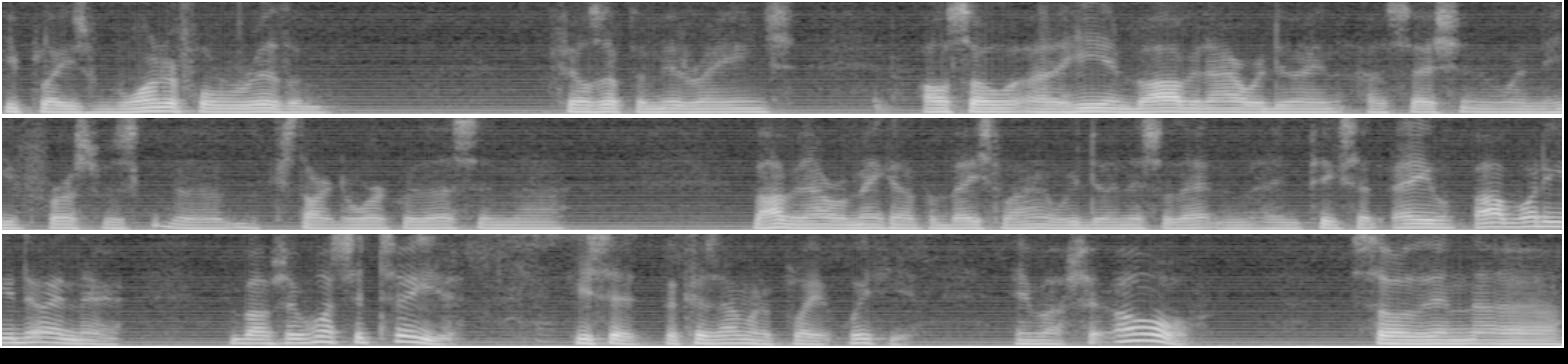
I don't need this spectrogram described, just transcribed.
He plays wonderful rhythm, fills up the mid range. Also, uh, he and Bob and I were doing a session when he first was uh, starting to work with us, and uh, Bob and I were making up a bass line. We were doing this or that, and, and Pig said, "Hey, Bob, what are you doing there?" And Bob said, "What's it to you?" He said, "Because I'm going to play it with you." And Bob said, "Oh." So then uh,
